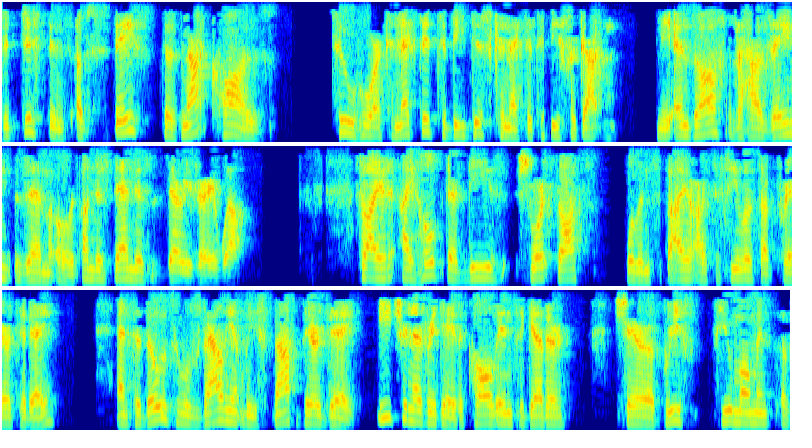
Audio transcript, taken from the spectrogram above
the distance of space does not cause two who are connected to be disconnected, to be forgotten. And he ends off, v'havein zem od. Understand this very, very well. So I, I hope that these short thoughts will inspire our tefillos, our prayer today and to those who valiantly stopped their day, each and every day, to call in together, share a brief few moments of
